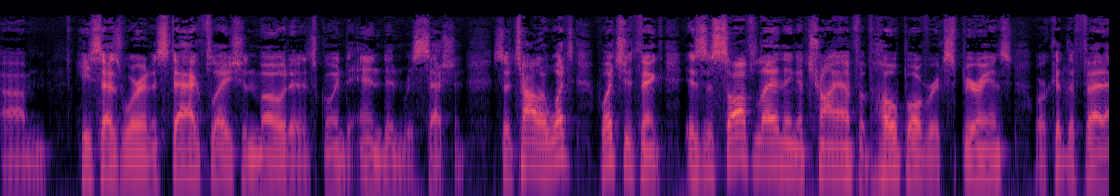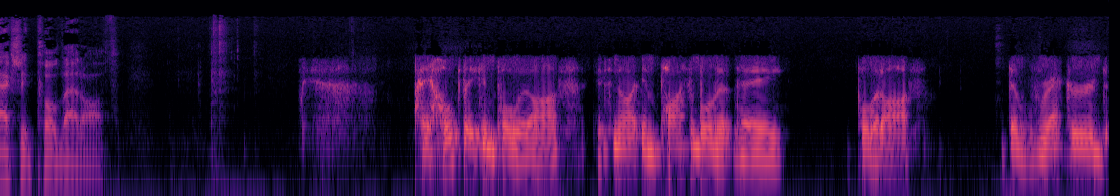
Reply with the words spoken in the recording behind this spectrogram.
Um, he says we're in a stagflation mode and it's going to end in recession. So, Tyler, what what you think? Is the soft landing a triumph of hope over experience, or could the Fed actually pull that off? I hope they can pull it off. It's not impossible that they pull it off. The record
